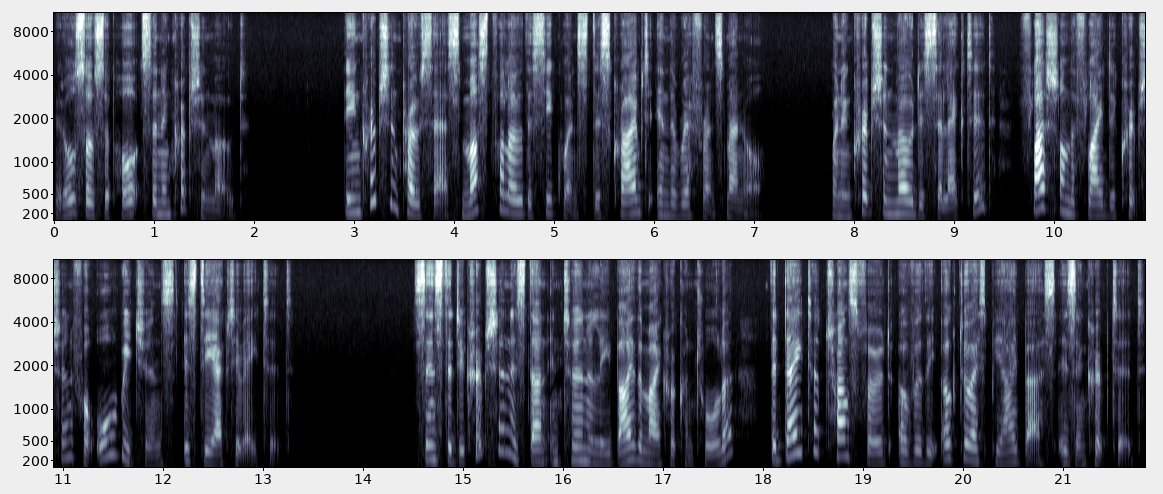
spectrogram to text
It also supports an encryption mode. The encryption process must follow the sequence described in the reference manual. When encryption mode is selected, flash-on-the-fly decryption for all regions is deactivated. Since the decryption is done internally by the microcontroller, the data transferred over the Octo-SPI bus is encrypted.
